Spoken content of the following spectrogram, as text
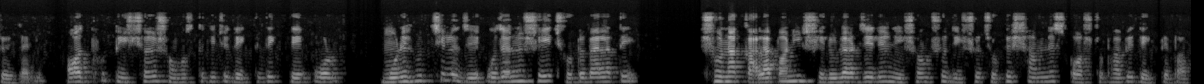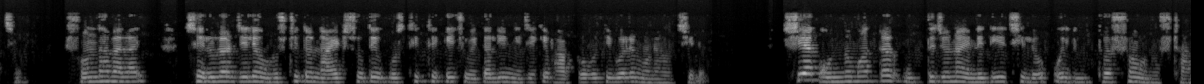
চৈতালি। অদ্ভুত বিস্ময়ে সমস্ত কিছু দেখতে দেখতে ওর মনে হচ্ছিল যে ও যেন সেই ছোটবেলাতে সোনা কালাপানির সেলুলার জেলের নৃশংস দৃশ্য চোখের সামনে স্পষ্টভাবে দেখতে পাচ্ছে। সন্ধ্যাবেলায় সেলুলার জেলে অনুষ্ঠিত নাইট শোতে উপস্থিত থেকে চৈতালির নিজেকে ভাগ্যবতী বলে মনে হচ্ছিল। সে এক অন্য মাত্রার উত্তেজনা এনে দিয়েছিল ওই দুর্ধর্ষ অনুষ্ঠান।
